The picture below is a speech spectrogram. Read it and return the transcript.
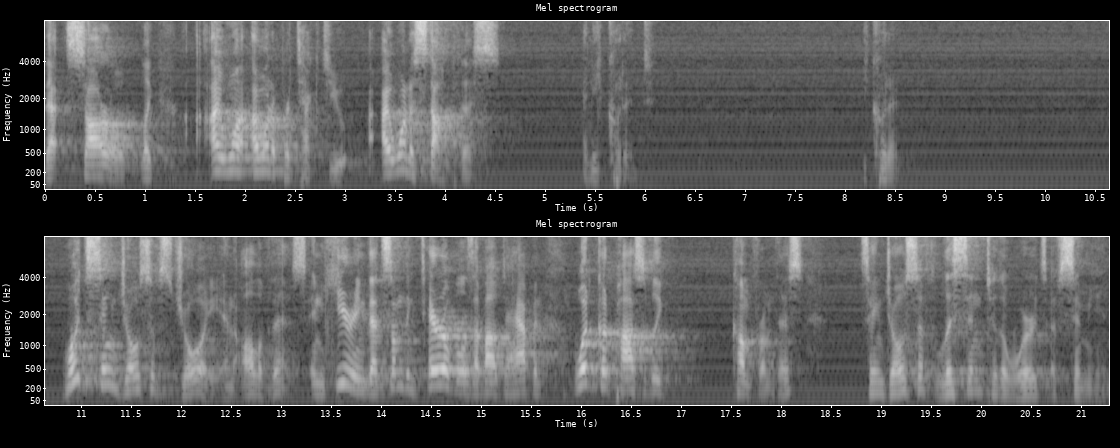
that sorrow, like, I want, I want to protect you. I want to stop this. And he couldn't. He couldn't. What's St. Joseph's joy in all of this? In hearing that something terrible is about to happen, what could possibly come from this? St. Joseph listened to the words of Simeon.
